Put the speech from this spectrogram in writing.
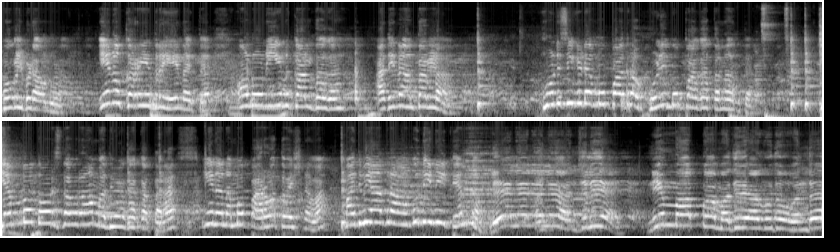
ಹೋಗ್ಲಿ ಬಿಡ ಅವನು. ಏನು ಕರೆ ಇದ್ರೆ ಏನಾಯ್ತ? ಅವನು ಈಗಿನ ಕಾಲದಾಗ ಅದೇನ ಅಂತಾರಲ್ಲ ಹುಣಸಿ ಗಿಡ ಮುಪ್ಪಾದ್ರ ಹುಳಿ ಮುಪ್ಪಾಗತ್ತನ ಅಂತ. ಮದ್ವೆ ಆಗಾಕತ್ತಾರ? ಇನ್ನ ನಮ್ಮ ಪಾರ್ವತ ವೈಷ್ಣವ ಮದ್ವೆ ಆದ್ರ ಆಗುದೇನೈತಿ ಅಂತ. ಲೇ ಲೇ ಲೇ ಲೇ ಅಂಜಲಿ ನಿಮ್ಮ ಅಪ್ಪ ಮದುವೆ ಆಗುದು ಒಂದೇ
